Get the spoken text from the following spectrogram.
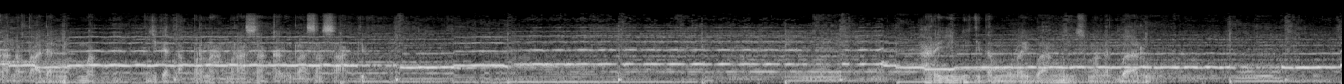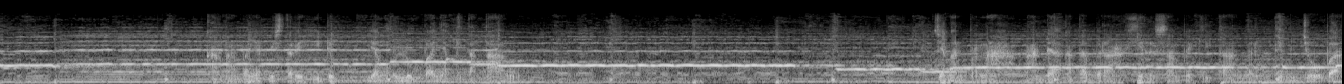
Karena tak ada nikmat jika tak pernah merasakan rasa sakit. Hari ini kita mulai bangun semangat baru. Karena banyak misteri hidup yang belum banyak kita tahu. Jangan pernah ada kata berakhir sampai kita berhenti mencoba.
